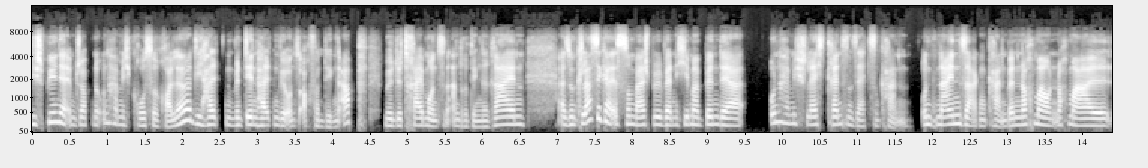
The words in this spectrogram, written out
Die spielen ja im Job eine unheimlich große Rolle. Die halten, mit denen halten wir uns auch von Dingen ab, müde treiben uns in andere Dinge rein. Also ein Klassiker ist zum Beispiel, wenn ich jemand bin, der unheimlich schlecht Grenzen setzen kann und Nein sagen kann, wenn nochmal und nochmal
